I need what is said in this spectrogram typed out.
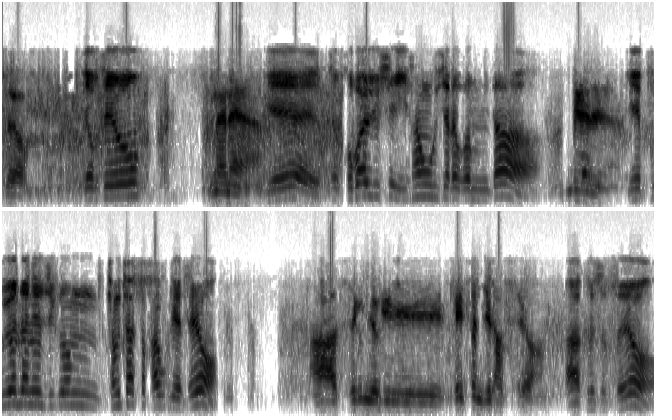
여보세요? 여보세요? 네네. 예, 저 고발뉴스의 이상호 기자라고 합니다. 네네. 예, 부위원장님 지금 경찰서 가고 계세요? 아, 지금 여기 개천 지났어요. 아, 그러셨어요?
